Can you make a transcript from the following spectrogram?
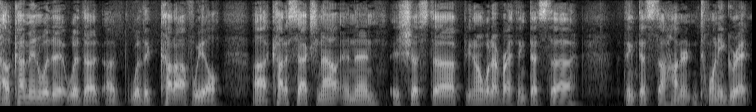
I'll come in with it with a, a with a cutoff wheel, uh, cut a section out, and then it's just uh, you know whatever. I think that's the I think that's the 120 grit,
